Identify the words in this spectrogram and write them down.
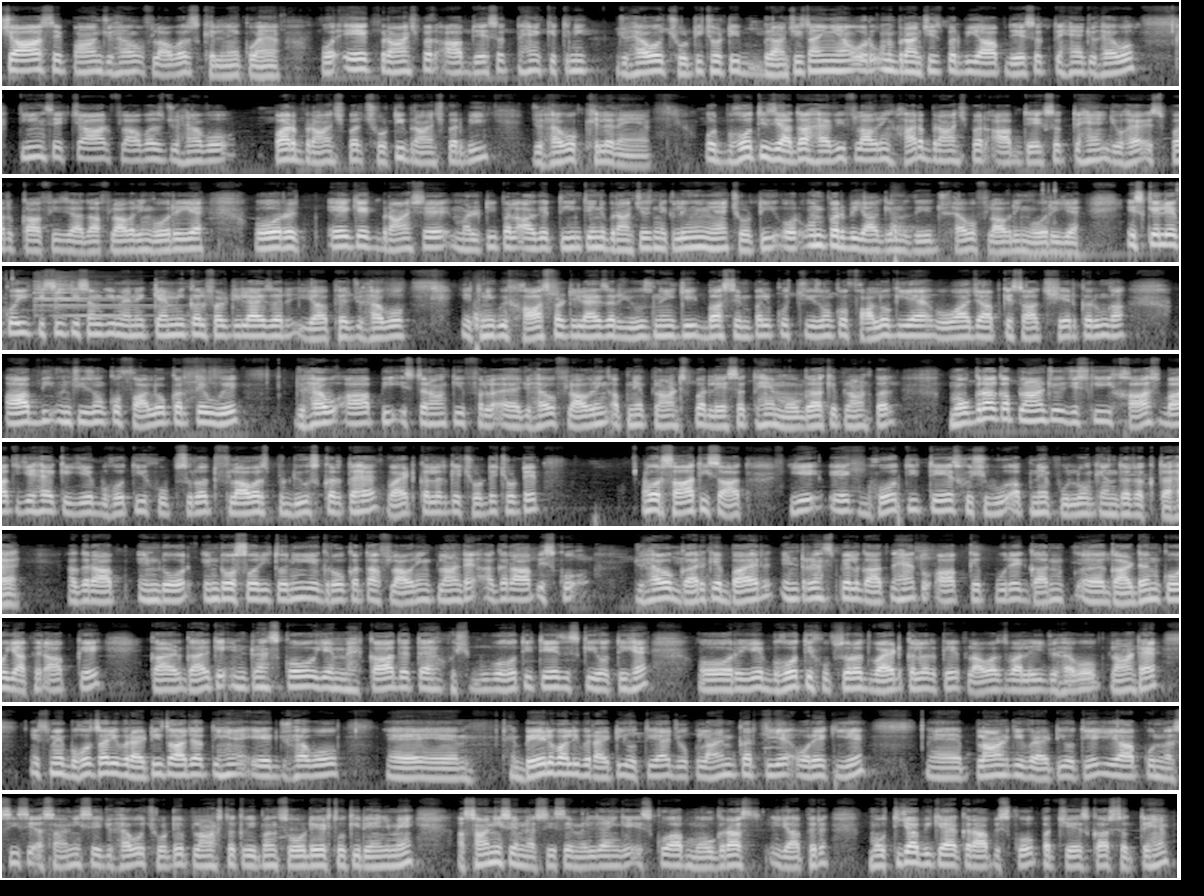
चार से पाँच जो है वो फ्लावर्स खिलने को हैं। और एक ब्रांच पर आप देख सकते हैं कितनी जो है वो छोटी छोटी ब्रांचेस आई हैं और उन ब्रांचेस पर भी आप देख सकते हैं जो है वो तीन से चार फ्लावर्स जो हैं वो पर ब्रांच पर, छोटी ब्रांच पर भी जो है वो खिल रहे हैं। और बहुत ही ज़्यादा हैवी फ्लावरिंग हर ब्रांच पर आप देख सकते हैं, जो है इस पर काफ़ी ज़्यादा फ्लावरिंग हो रही है। और एक एक ब्रांच से मल्टीपल आगे तीन तीन ब्रांचेस निकली हुई हैं छोटी, और उन पर भी आगे मज़ीद जो है वो फ्लावरिंग हो रही है। इसके लिए कोई किसी किस्म की मैंने केमिकल फर्टिलाइज़र या फिर जो है वो इतनी कोई ख़ास फर्टिलाइज़र यूज़ नहीं की। बस सिंपल कुछ चीज़ों को फॉलो किया है, वो आज आपके साथ शेयर करूँगा। आप भी उन चीज़ों को फॉलो करते हुए जो है वो आप भी इस तरह की जो है वो फ्लावरिंग अपने प्लांट्स पर ले सकते हैं, मोगरा के प्लांट पर। मोगरा का प्लांट जो, जिसकी ख़ास बात यह है कि ये बहुत ही खूबसूरत फ्लावर्स प्रोड्यूस करता है वाइट कलर के छोटे छोटे और साथ ही साथ ये एक बहुत ही तेज़ खुशबू अपने फूलों के अंदर रखता है। अगर आप इंडोर इंडोर सॉरी तो नहीं, ये ग्रो करता फ्लावरिंग प्लांट है। अगर आप इसको जो है वो घर के बाहर इंट्रेंस पे लगाते हैं तो आपके पूरे गार्डन गार्डन को या फिर आपके घर के इंट्रेंस को ये महका देता है। खुशबू बहुत ही तेज़ इसकी होती है और ये बहुत ही खूबसूरत वाइट कलर के फ्लावर्स वाली जो है वो प्लांट है। इसमें बहुत सारी वैरायटीज़ आ जाती हैं। एक जो है वो ए, बेल वाली वैरायटी होती है जो क्लाइम करती है और एक ये प्लांट की वैरायटी होती है। ये आपको नर्सी से आसानी से जो है वो छोटे प्लांट्स तकरीबन सौ डेढ़ सौ की रेंज में आसानी से नर्सी से मिल जाएँगे। इसको आप मोगरा या फिर मोतिया भी कहकर आप इसको परचेज़ कर सकते हैं।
